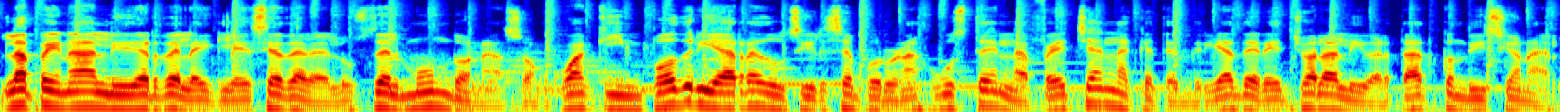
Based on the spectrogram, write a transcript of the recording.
La pena al líder de la Iglesia de la Luz del Mundo, Nason Joaquín, podría reducirse por un ajuste en la fecha en la que tendría derecho a la libertad condicional.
